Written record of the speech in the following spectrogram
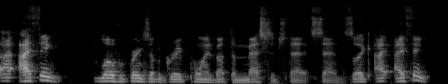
I, I think Lofa brings up a great point about the message that it sends. Like, I, I think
